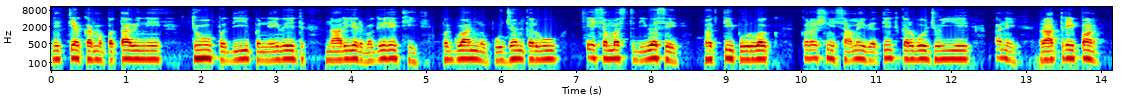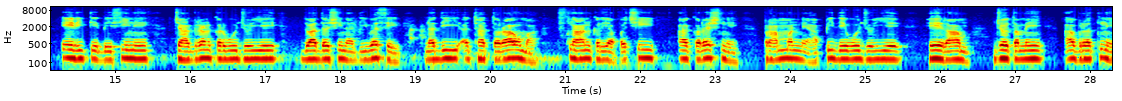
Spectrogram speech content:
નિત્યકર્મ પતાવીને ધૂપ, દીપ, નૈવેદ્ય, નારિયેળ વગેરેથી ભગવાનનું પૂજન કરવું. એ સમસ્ત દિવસે ભક્તિપૂર્વક કળશની સામે વ્યતીત કરવો જોઈએ અને રાત્રે પણ એ રીતે બેસીને જાગરણ કરવું જોઈએ. દ્વાદશીના દિવસે નદી અથવા તળાવમાં સ્નાન કર્યા પછી આ કળશને બ્રાહ્મણને આપી દેવો જોઈએ. હે રામ, જો તમે આ વ્રતને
